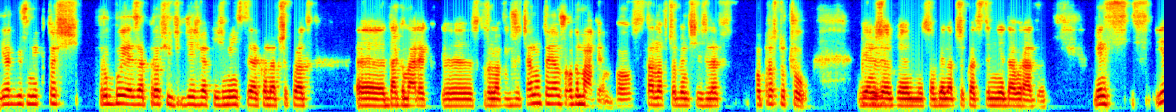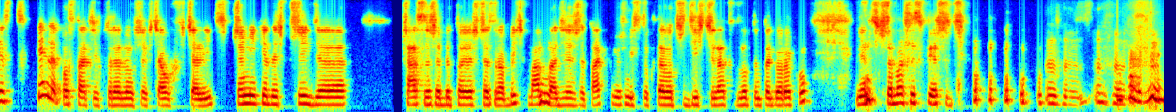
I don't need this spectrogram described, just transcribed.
jak już mnie ktoś próbuje zaprosić gdzieś w jakieś miejsce, jako na przykład E, Dagmarek e, z Królowych Życia, no to ja już odmawiam, bo stanowczo bym się źle po prostu czuł. Wiem, mhm. że bym sobie na przykład z tym nie dał rady. Więc jest wiele postaci, w które bym się chciał wcielić. Czy mi kiedyś przyjdzie czas, żeby to jeszcze zrobić? Mam nadzieję, że tak. Już mi stuknęło 30 lat w lutym tego roku, więc trzeba się spieszyć. Mm-hmm, mm-hmm.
